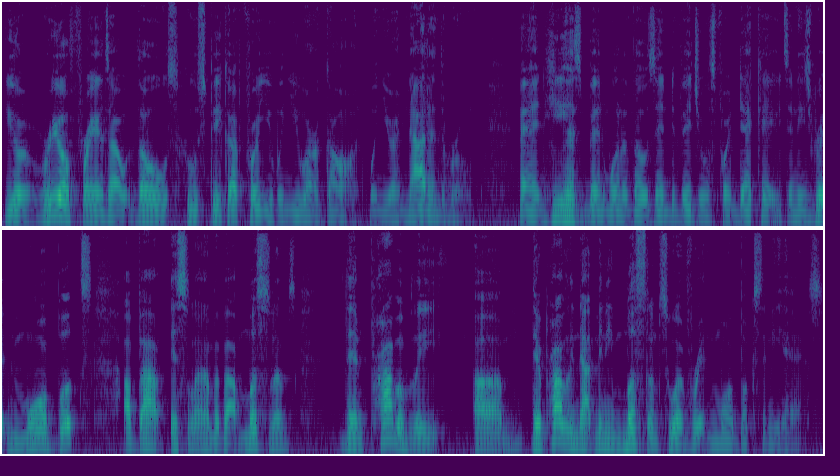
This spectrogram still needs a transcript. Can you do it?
Your real friends are those who speak up for you when you are gone, when you are not in the room. And he has been one of those individuals for decades. And he's written more books about Islam, about Muslims, than probably, um, there are probably not many Muslims who have written more books than he has.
